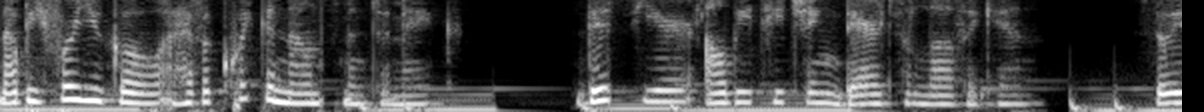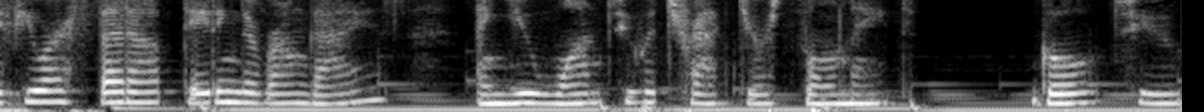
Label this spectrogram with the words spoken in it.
Now, before you go, I have a quick announcement to make. This year, I'll be teaching Dare to Love again. So if you are fed up dating the wrong guys and you want to attract your soulmate, go to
